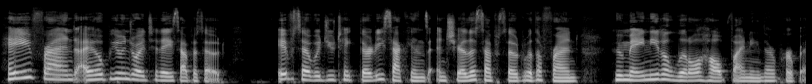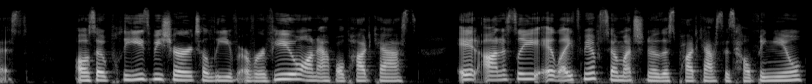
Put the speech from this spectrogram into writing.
Hey, friend, I hope you enjoyed today's episode. If so, would you take 30 seconds and share this episode with a friend who may need a little help finding their purpose? Also, please be sure to leave a review on Apple Podcasts. It honestly, it lights me up so much to know this podcast is helping you.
